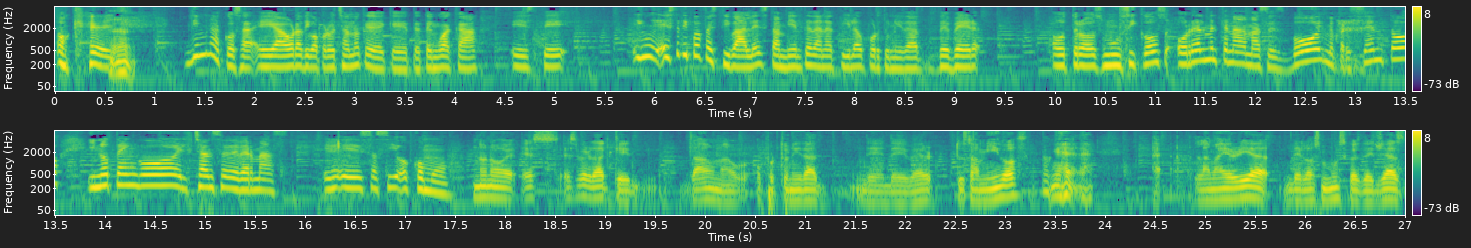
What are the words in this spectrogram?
Ok. Dime una cosa, eh, ahora digo, aprovechando que, que te tengo acá, este, este tipo de festivales también te dan a ti la oportunidad de ver otros músicos o realmente nada más es voy, me presento y no tengo el chance de ver más. ¿E- ¿Es así o cómo? No, no, es, es verdad que da una oportunidad de, de ver tus amigos. La mayoría de los músicos de jazz,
